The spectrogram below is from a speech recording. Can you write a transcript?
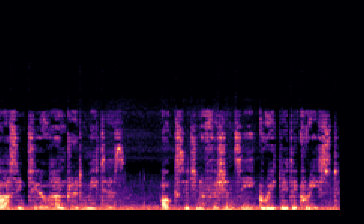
Passing 200 meters. Oxygen efficiency greatly decreased.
